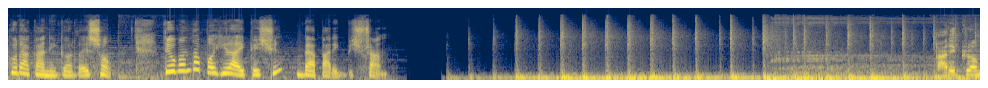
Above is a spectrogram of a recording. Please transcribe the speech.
कुराकानी गर्दैछौ। त्योभन्दा पहिला एकैछिन व्यापारिक विश्राम। कार्यक्रम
